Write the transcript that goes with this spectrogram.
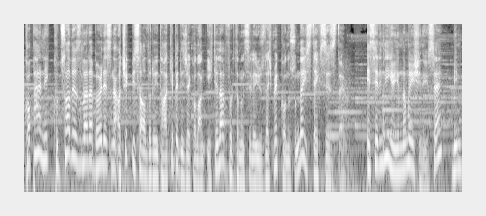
Kopernik kutsal yazılara böylesine açık bir saldırıyı takip edecek olan ihtilaf fırtınasıyla yüzleşmek konusunda isteksizdi. Eserini yayınlama işini ise 1500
